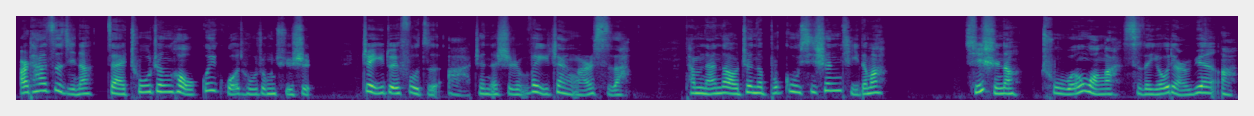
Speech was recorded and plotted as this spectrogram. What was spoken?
而他自己呢，在出征后归国途中去世。这一对父子啊，真的是为战而死啊！他们难道真的不顾惜身体的吗？其实呢，楚文王啊，死的有点冤啊，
